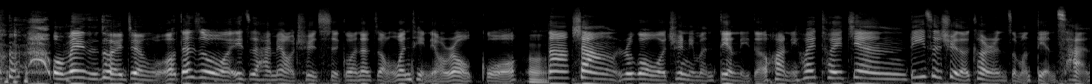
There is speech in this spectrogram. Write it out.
我妹一直推荐我，但是我一直还没有去吃过那种温体牛肉锅。嗯，那像。像如果我去你们店里的话，你会推荐第一次去的客人怎么点餐？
